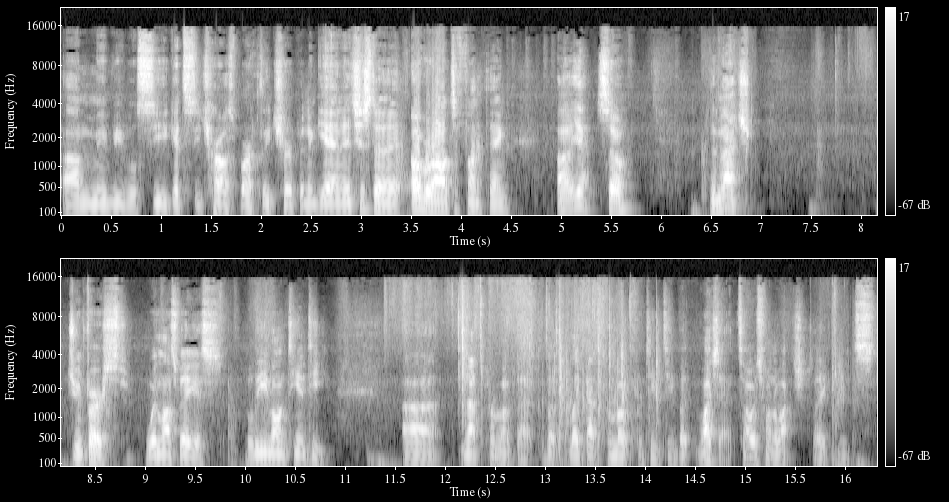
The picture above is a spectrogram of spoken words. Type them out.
Um, maybe we'll see get to see Charles Barkley chirping again. It's just a overall, it's a fun thing. Uh, yeah. So the match, June first, Wynn Las Vegas, I believe on TNT. Uh, not to promote that, but like not to promote for TNT, but watch that. It's always fun to watch. Like it's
